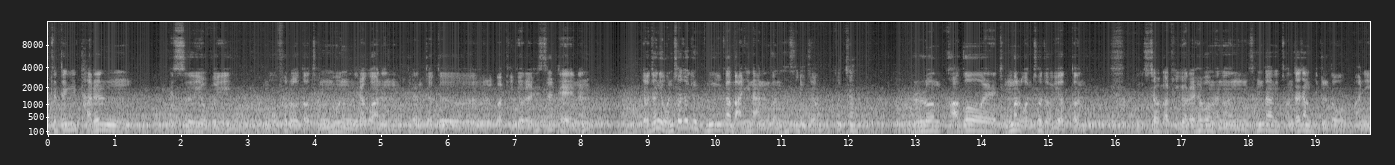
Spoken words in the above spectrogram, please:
어쨌든 이 다른 SUV 뭐 오프로더 전문이라고 하는 브랜드들과 비교를 했을 때에는 여전히 원초적인 분위기가 많이 나는 건 사실이죠. 그렇죠. 물론 과거에 정말 원초적이었던 시절과 비교를 해보면은 상당히 전자장비들도 많이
